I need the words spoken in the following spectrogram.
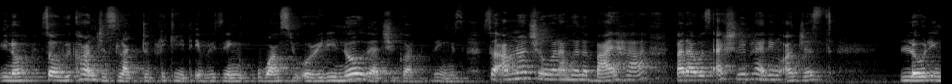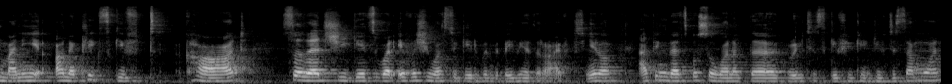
you know so we can't just like duplicate everything once you already know that you got things so i'm not sure what i'm gonna buy her but i was actually planning on just loading money on a Clicks gift card so that she gets whatever she wants to get when the baby has arrived you know i think that's also one of the greatest gifts you can give to someone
